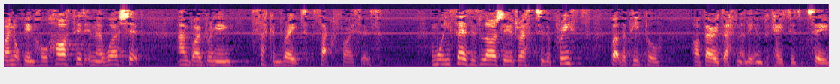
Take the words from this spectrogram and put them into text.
by not being wholehearted in their worship and by bringing second rate sacrifices. And what he says is largely addressed to the priests, but the people are very definitely implicated too.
